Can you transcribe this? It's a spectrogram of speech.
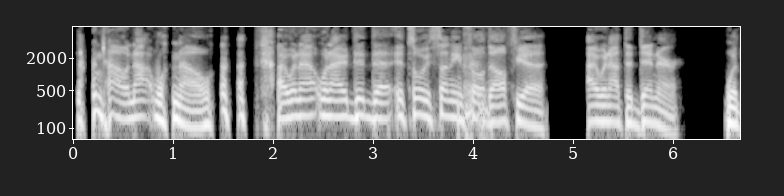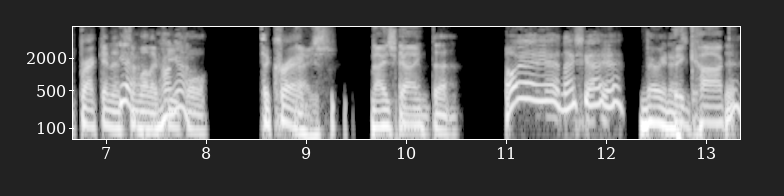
no, not no. I went out when I did the It's Always Sunny in Philadelphia. I went out to dinner with Breckin and Yeah, some other hung people. To Craig's. Nice guy. And, uh, oh yeah, yeah, nice guy. Yeah, very nice. Big cock. Yeah.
